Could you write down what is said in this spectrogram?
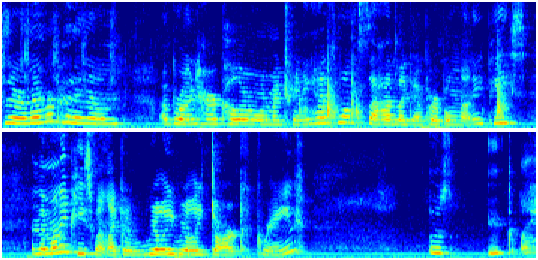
So I remember putting um a brown hair color on one of my training heads once that had like a purple money piece. And the money piece went like a really, really dark green. It was ugly.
